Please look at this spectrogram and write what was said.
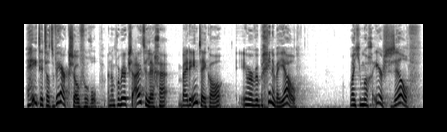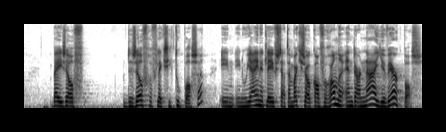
Heet dit dat werk zo voorop? En dan probeer ik ze uit te leggen bij de intake al. Ja, maar we beginnen bij jou. Want je mag eerst zelf bij jezelf de zelfreflectie toepassen. In, in hoe jij in het leven staat en wat je zo kan veranderen. En daarna je werk pas.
